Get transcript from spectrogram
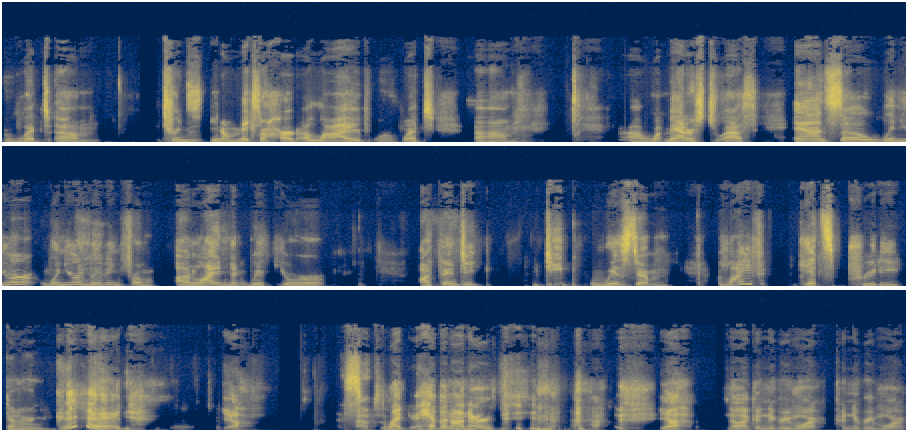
what um, turns, you know, makes our heart alive, or what um, uh, what matters to us. And so when you're when you're living from alignment with your authentic, deep wisdom, life gets pretty darn good. Yeah, Absolutely. like heaven on earth. yeah, no, I couldn't agree more. Couldn't agree more.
